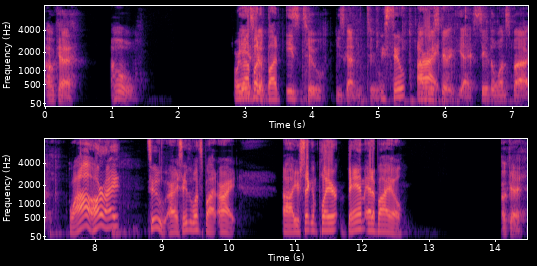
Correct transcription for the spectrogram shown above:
Okay. Oh, where gonna put it, bud? He's two. He's got to be two. He's two. All I'm right. Gonna, yeah, save the one spot. Wow. All right. Two. All right. Save the one spot. All right. Uh, your second player, Bam Adebayo. Okay.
